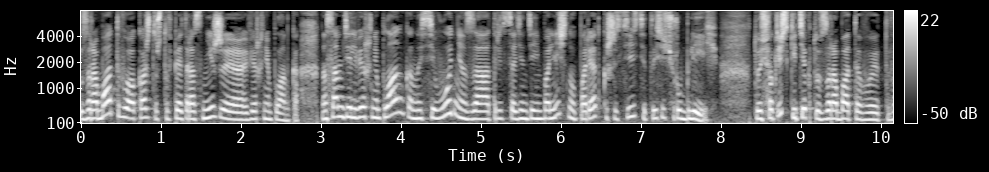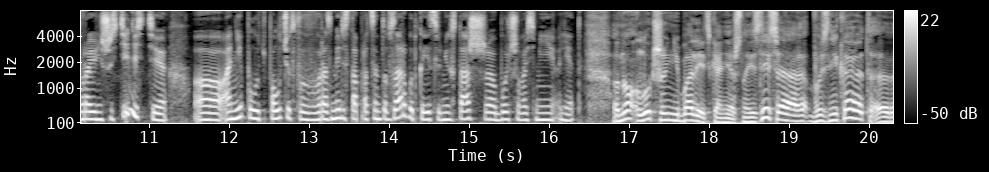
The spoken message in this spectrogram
зарабатываю, окажется, что в пять раз ниже верхняя планка. На самом деле верхняя планка на сегодня за 31 день больничного порядка 60 тысяч рублей. То есть фактически те, кто зарабатывает в районе 60, а, они получ- получат в- размере 100% заработка, если у них стаж а, больше 8 лет. Но лучше не болеть, конечно. И здесь э, возникают... э,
